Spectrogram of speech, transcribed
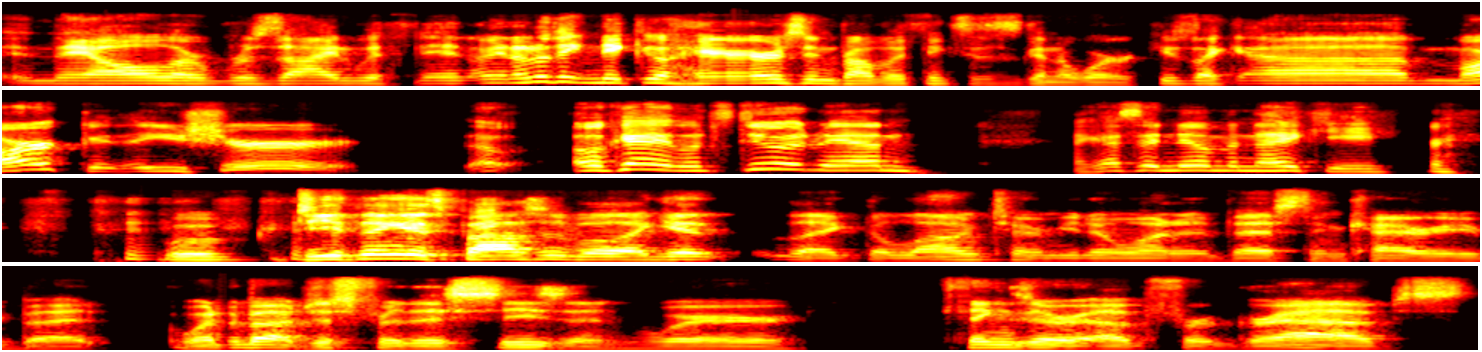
and they all are reside within. I mean, I don't think Nico Harrison probably thinks this is going to work. He's like, uh, Mark, are you sure? Oh, okay, let's do it, man. I guess I knew him in Nike. well, do you think it's possible? I get like the long term, you don't want to invest in Kyrie, but what about just for this season where things are up for grabs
